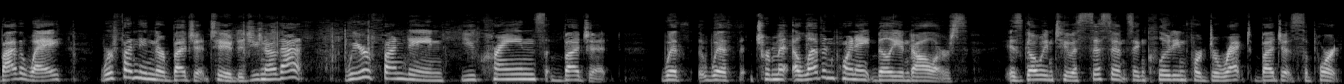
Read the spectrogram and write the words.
By the way, we're funding their budget too. Did you know that? We're funding Ukraine's budget with with 11.8 billion dollars is going to assistance including for direct budget support.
